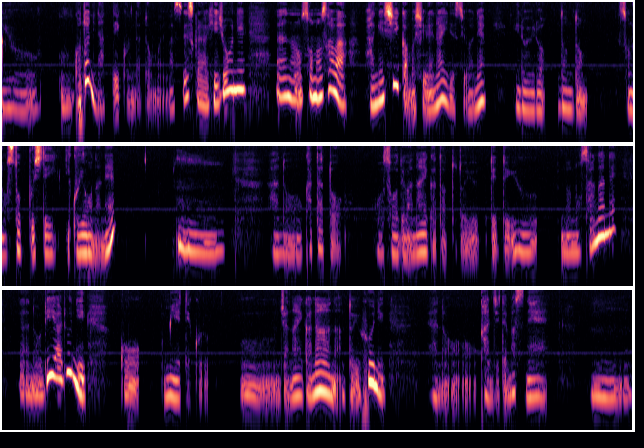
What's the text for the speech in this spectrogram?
いうことになっていくんだと思います。ですから非常にあのその差は激しいかもしれないですよね。いろいろどんどんそのストップしていくようなね。うん。あの方とそうではない方とと言ってっていうのの差がねあのリアルにこう見えてくる。うんじゃないかななんというふうにあの感じてますね。うん。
